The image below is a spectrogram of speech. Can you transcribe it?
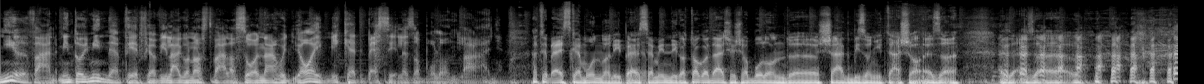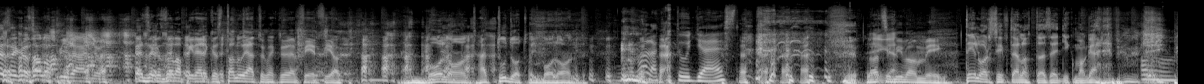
Nyilván, mint ahogy minden férfi a világon azt válaszolná, hogy jaj, miket beszél ez a bolond lány. Hát ezt kell mondani, persze mindig a tagadás és a bolondság bizonyítása. Ez a, ez, a- ez a, Ezek az alapirányok. ezek az alapirányok, ezt tanuljátok meg tőlem férfiak. Bolond, hát tudod, hogy bolond. valaki tudja ezt. Laci, Igen. mi van még? Taylor Swift eladta az egyik magárepülőgépét.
